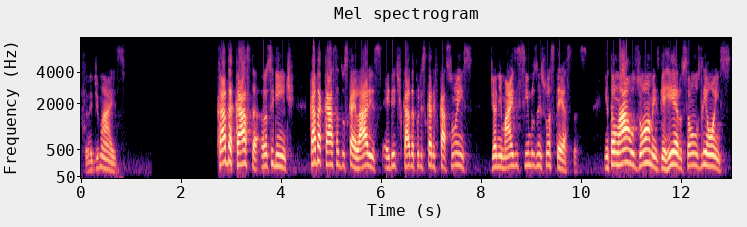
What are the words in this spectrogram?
Foi demais. Cada casta é o seguinte: cada casta dos Kailares é identificada por escarificações de animais e símbolos em suas testas. Então lá os homens guerreiros são os leões.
